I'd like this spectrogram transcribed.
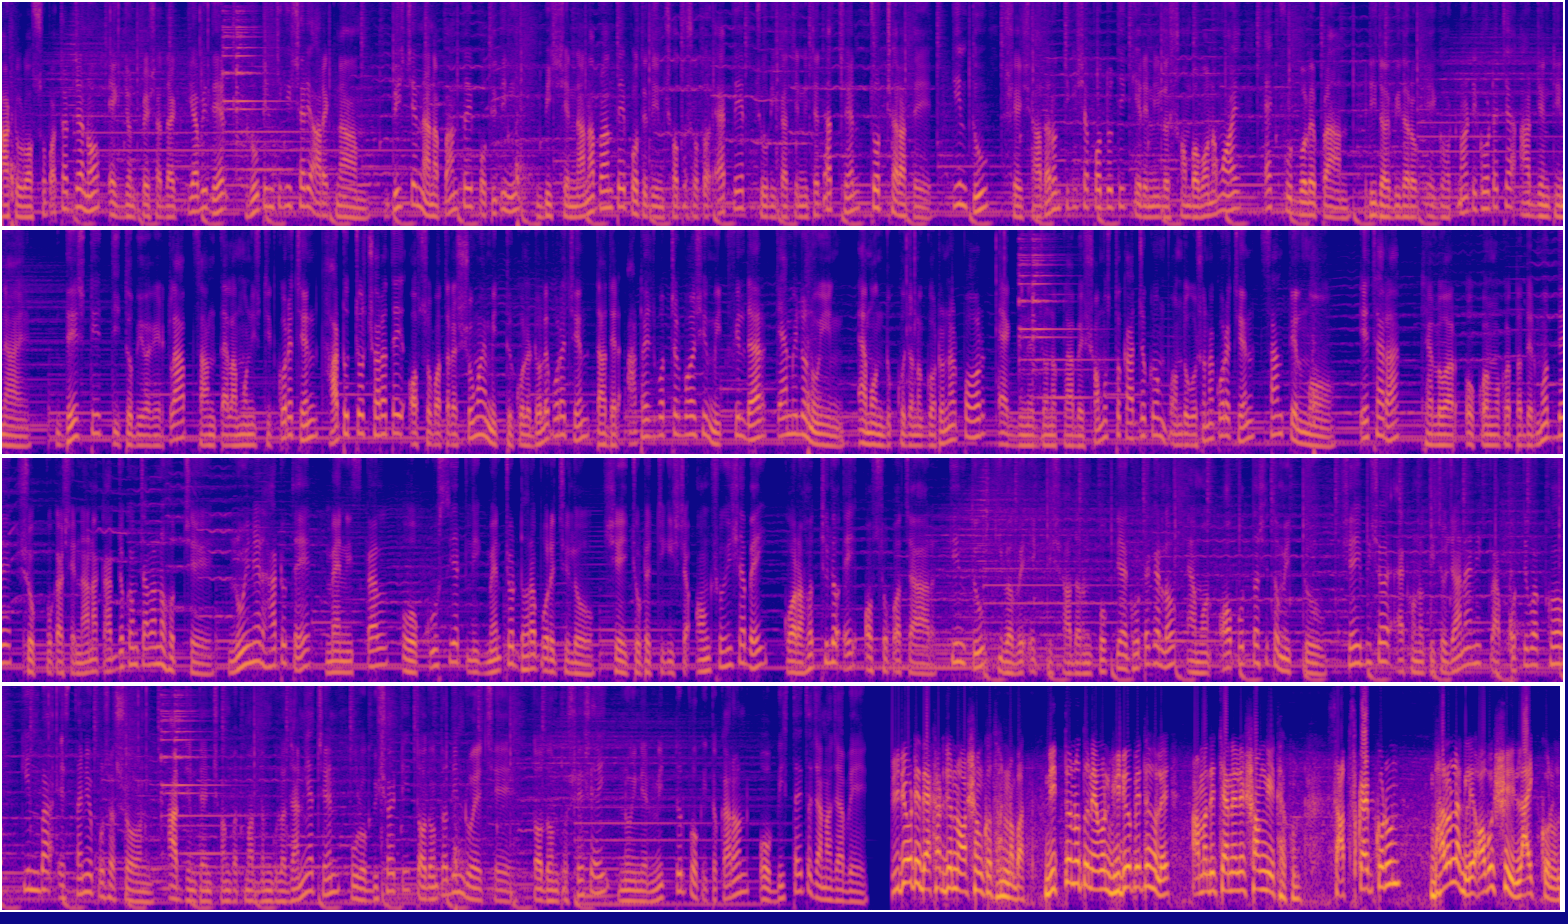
হাঁটুর অস্ত্রোপচার যেন একজন পেশাদার ক্রীড়াবিদের রুটিন চিকিৎসারই আরেক নাম। বিশ্বের নানা প্রান্তে প্রতিদিনই, বিশ্বের নানা প্রান্তে প্রতিদিন শত শত অ্যাথলেট চুরি কাছে নিচে যাচ্ছেন চোট ছাড়াতে। কিন্তু সেই সাধারণ চিকিৎসা পদ্ধতি কেড়ে নিল সম্ভাবনাময় এক ফুটবলের প্রাণ। হৃদয় বিদারক এই ঘটনাটি ঘটেছে আর্জেন্টিনায়। দেশটির তৃতীয় বিভাগের ক্লাব সান্তালামো নিশ্চিত করেছেন। হাঁটুর চোট সরাতেই অস্ত্রোপচারের সময় মৃত্যুর কোলে ঢলে পড়েছেন তাদের আঠাশ বছর বয়সী মিডফিল্ডার ক্যামিলো নোইন। এমন দুঃখজনক ঘটনার পর একদিনের জন্য ক্লাবের সমস্ত কার্যক্রম বন্ধ ঘোষণা করেছেন সান্তেলমো। এছাড়া খেলোয়াড় ও কর্মকর্তাদের মধ্যে শোক প্রকাশের নানা কার্যক্রম চালানো হচ্ছে। নুইনের হাঁটুতে ম্যানিস্কাল ও ক্রুসিয়েট লিগমেন্ট চোট ধরা পড়েছিল। সেই চোটের চিকিৎসা অংশ হিসাবেই করা হচ্ছিল এই অস্ত্রোপচার। কিন্তু কীভাবে একটি সাধারণ প্রক্রিয়া ঘটে গেল এমন অপ্রত্যাশিত মৃত্যু, সেই বিষয়ে এখনও কিছু জানায়নি ক্লাব কর্তৃপক্ষ কিংবা স্থানীয় প্রশাসন। আর্জেন্টাইন সংবাদ মাধ্যমগুলো জানিয়েছেন, পুরো বিষয়টি তদন্তাধীন রয়েছে। তদন্ত শেষেই নুইনের মৃত্যুর প্রকৃত কারণ ও বিস্তারিত জানা যাবে। ভিডিওটি দেখার জন্য অসংখ্য ধন্যবাদ। নিত্য নতুন এমন ভিডিও পেতে হলে আমাদের চ্যানেলের সঙ্গেই থাকুন। সাবস্ক্রাইব করুন, ভালো লাগলে অবশ্যই লাইক করুন।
